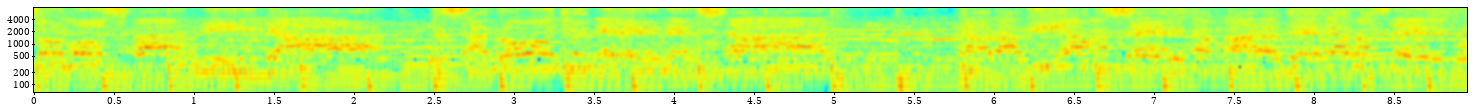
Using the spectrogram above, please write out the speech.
somos familia, desarrollo y bienestar día más cerca para llegar más lejos.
